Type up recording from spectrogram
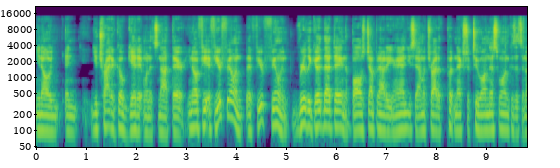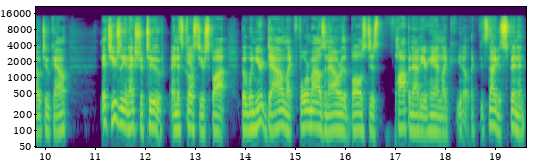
you know, and, and you try to go get it when it's not there. You know, if you if you're feeling if you're feeling really good that day and the ball's jumping out of your hand, you say, I'm gonna try to put an extra two on this one because it's an 0-2 count. It's usually an extra two and it's close yeah. to your spot. But when you're down like four miles an hour, the ball's just popping out of your hand, like, you know, like it's not even spinning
